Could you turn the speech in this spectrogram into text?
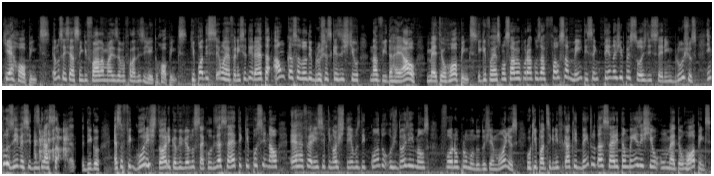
que é Hopkins. Eu não sei se é assim que fala, mas eu vou falar desse jeito, Hopkins. Que pode ser uma referência direta a um caçador de bruxas que existiu na vida real, Matthew Hopkins, e que foi responsável por acusar falsamente centenas de pessoas de serem bruxos. Inclusive, esse desgraçado... Eh, digo, essa figura histórica viveu no século 17, que por sinal é a referência que nós temos de quando quando os dois irmãos foram para o mundo dos demônios, o que pode significar que dentro da série também existiu um Metal Hopkins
